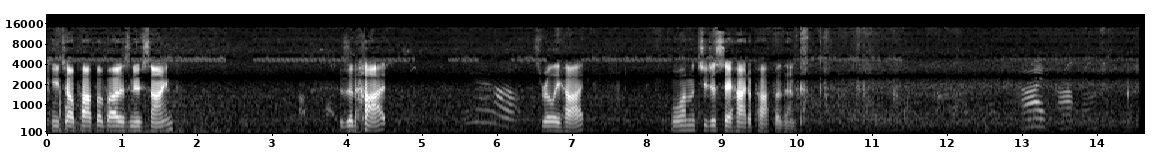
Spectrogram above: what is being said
Can you tell Papa about his new sign? Is it hot? Yeah. It's really hot? Well, why don't you just say hi to Papa then? Hi, Papa.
